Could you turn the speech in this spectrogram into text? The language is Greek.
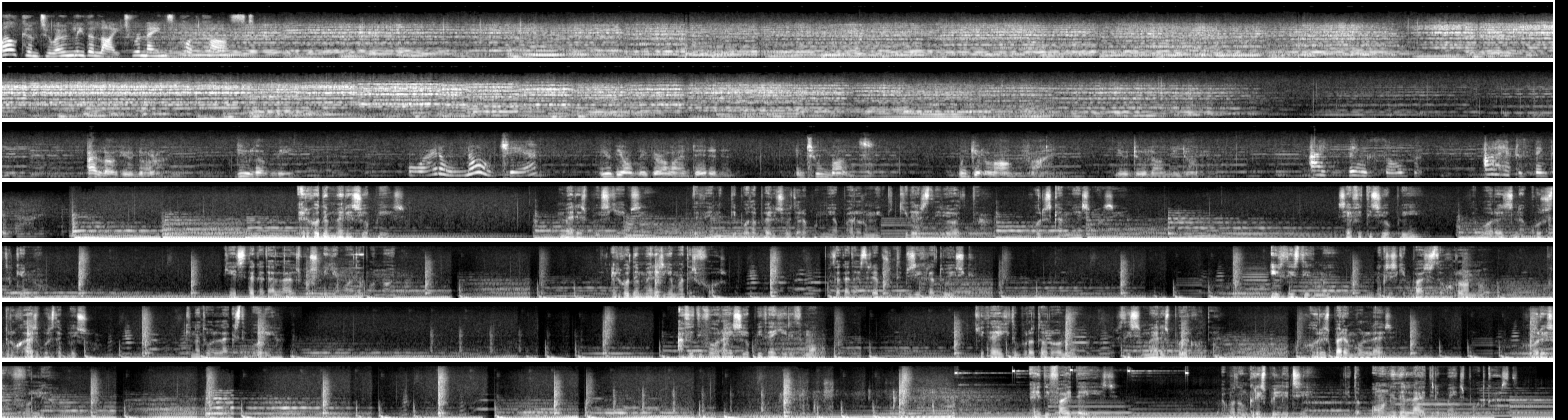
Welcome to Only the Light Remains podcast. I love you, Nora. Do you love me? Oh, I don't know, Jack. You're the only girl I've dated in, in two months. We get along fine. You do love me, don't you? I think so, but I'll have to think about it. Έρχονται μέρες σιωπής. Μέρες που η σκέψη δεν θα είναι τίποτα περισσότερο από μια παρορμητική δραστηριότητα, χωρίς καμία σημασία. Σε αυτή τη σιωπή θα μπορέσεις να ακούσεις το κενό. Και έτσι θα καταλάβεις πως είναι γεμάτο από νόημα. Έρχονται μέρες γεμάτες φως, που θα καταστρέψουν την ψύχρα του ίσκιου. Ήρθε η στιγμή να ξεσκεπάσεις το χρόνο που τροχάζει προς τα πίσω και να του αλλάξεις την πορεία. Αυτή τη φορά η σιωπή θα έχει ρυθμό και θα έχει τον πρώτο ρόλο στις ημέρες που έρχονται. Χωρίς παρεμβολές, χωρίς αμφιβολία. Edify Days από τον Chris Pilici και το Only the Light Remains podcast.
